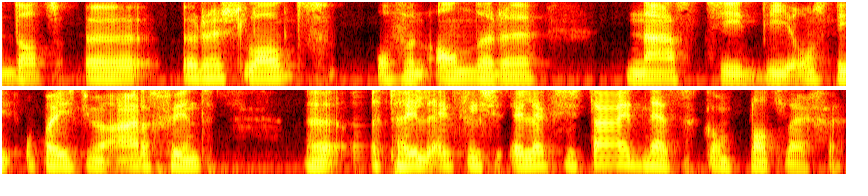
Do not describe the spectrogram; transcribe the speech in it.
dat Rusland of een andere natie die ons niet, opeens niet meer aardig vindt, het hele elektriciteitsnet kan platleggen.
